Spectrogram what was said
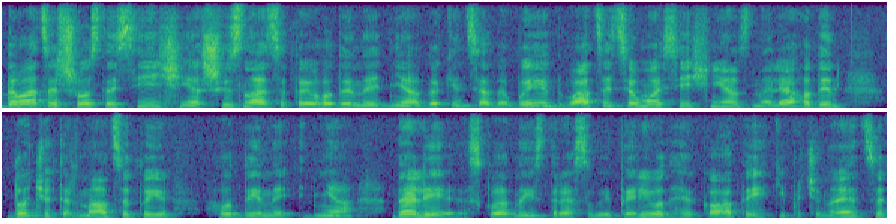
26 січня з 16 години дня до кінця доби, 27 січня з 0 годин до 14 години дня. Далі складний стресовий період гекати, який починається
